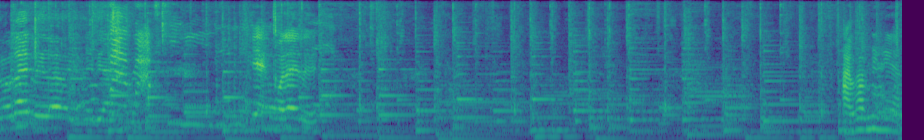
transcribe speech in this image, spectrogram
เราได้เลยไอเดียน่ารักทีแกล้งมาได้เลยถ่ายภาพนิ่งเนี่ย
